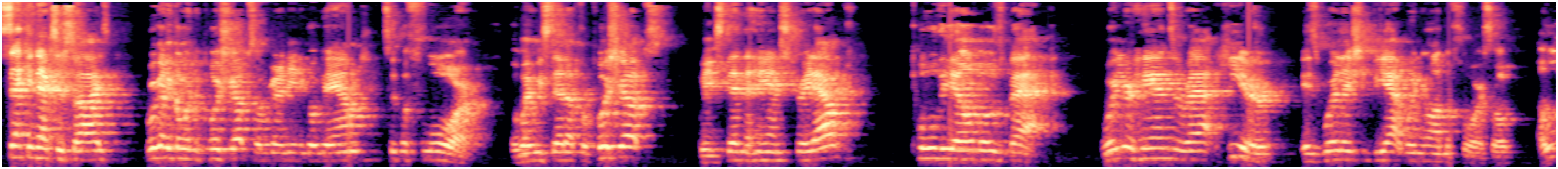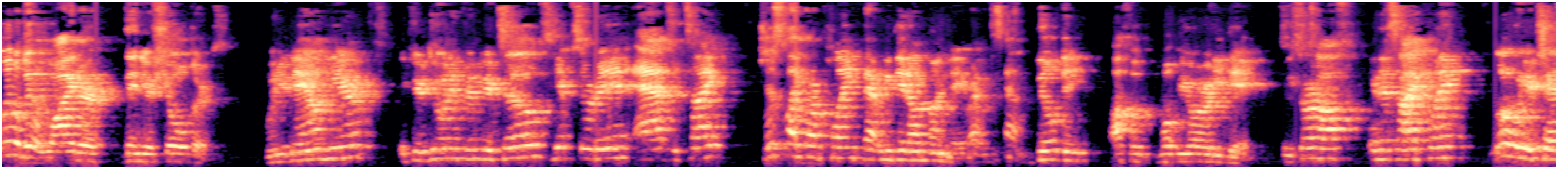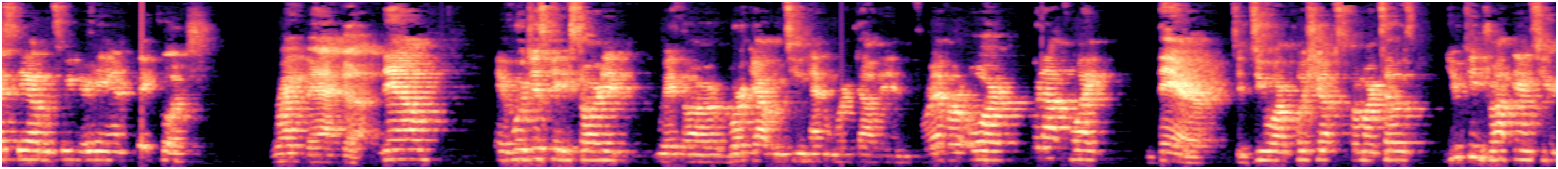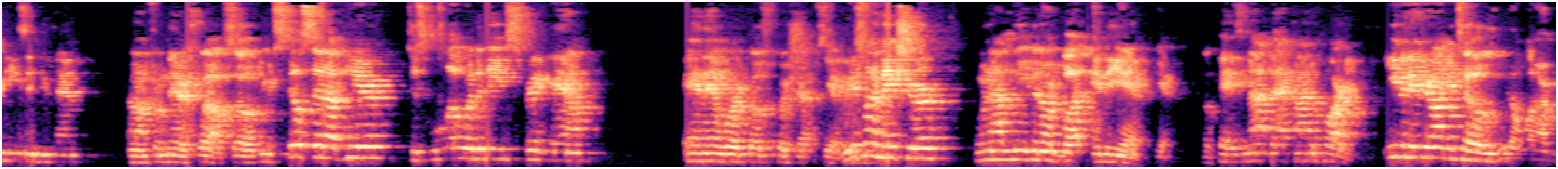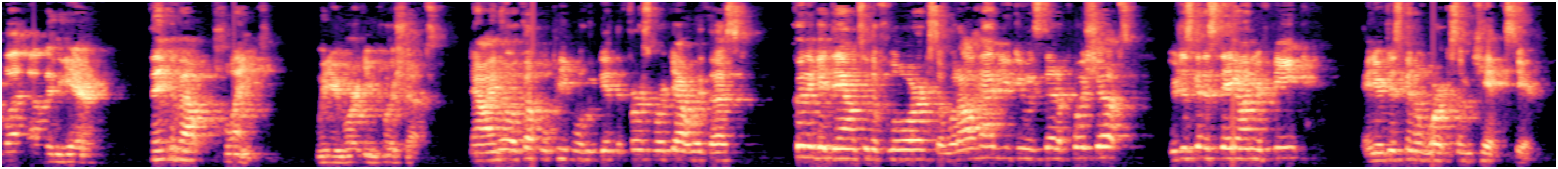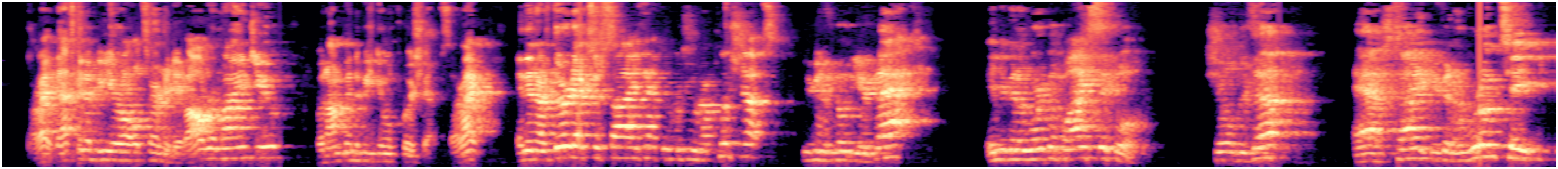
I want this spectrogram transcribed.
Second exercise, we're to go into push-ups, so we're to need to go down to the floor. The way we set up for push-ups, we extend the hands straight out, pull the elbows back. Where your hands are at here is where they should be at when you're on the floor. So a little bit wider than your shoulders. When you're down here, if you're doing it from your toes, hips are in, abs are tight, just like our plank that we did on Monday, right? We're just kind of building off of what we already did. So we start off in this high plank, lower your chest down between your hands, big push, right back up. Now, if we're just getting started with our workout routine, haven't worked out in forever, or we're not quite there to do our push-ups from our toes, you can drop down to your knees and do them um, from there as well. So you still set up here, just lower the knees straight down, and then work those push-ups here. We just want to make sure we're not leaving our butt in the air here. Okay, it's not that kind of party. Even if you're on your toes, we don't want our butt up in the air. Think about plank when you're working push-ups. Now I know a couple people who did the first workout with us couldn't get down to the floor. So what I'll have you do instead of push-ups, you're just gonna stay on your feet and you're just gonna work some kicks here. All right, that's gonna be your alternative. I'll remind you, but I'm gonna be doing push-ups, all right? And then our third exercise after we're doing our push-ups, you're gonna go to your back and you're gonna work a bicycle. Shoulders up, abs tight. You're gonna rotate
